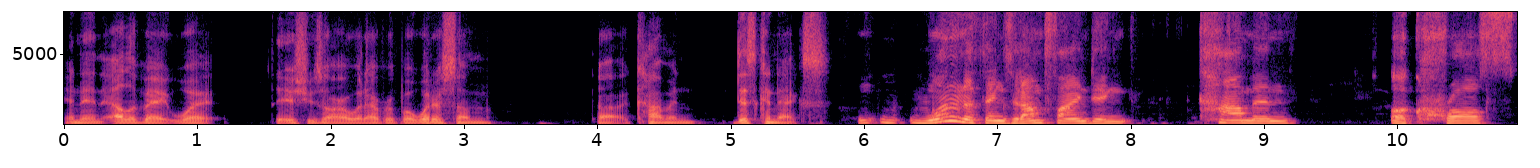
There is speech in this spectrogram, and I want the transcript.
and then elevate what the issues are or whatever but what are some uh, common disconnects? One of the things that i'm finding common across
